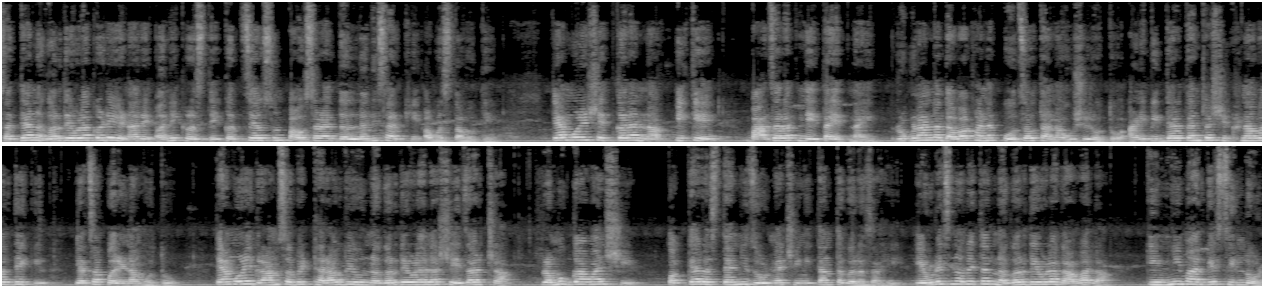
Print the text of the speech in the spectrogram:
सध्या नगरदेवळाकडे येणारे अनेक रस्ते कच्चे असून पावसाळ्यात दलदलीसारखी अवस्था होती. त्यामुळे शेतकऱ्यांना पिके बाजारात नेता येत नाही रुग्णांना दवाखान्यात पोहोचवताना उशीर होतो आणि विद्यार्थ्यांच्या शिक्षणावर देखील याचा परिणाम होतो. त्यामुळे ग्रामसभेत ठराव घेऊन नगरदेवळ्याला शेजारच्या प्रमुख गावांशी पक्क्या रस्त्यांनी जोडण्याची नितांत गरज आहे. एवढेच नव्हे तर नगरदेवळा गावाला किन्ही मार्गे सिल्लोड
